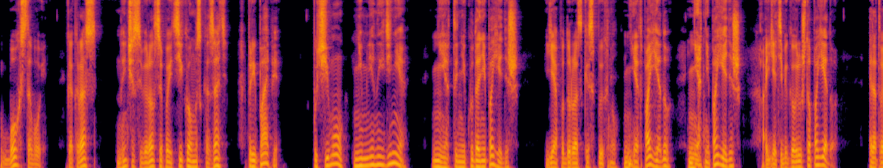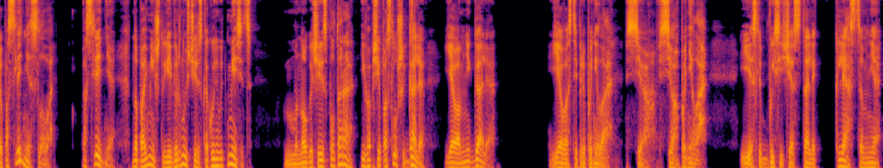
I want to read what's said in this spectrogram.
«Бог с тобой. Как раз нынче собирался пойти к вам и сказать. При папе. Почему не мне наедине? Нет, ты никуда не поедешь». Я по-дурацки вспыхнул. «Нет, поеду». «Нет, не поедешь». «А я тебе говорю, что поеду». «Это твое последнее слово?» «Последнее. Но пойми, что я вернусь через какой-нибудь месяц. Много через полтора. И вообще, послушай, Галя, я вам не Галя. Я вас теперь поняла. Все, все поняла. Если бы вы сейчас стали клясться мне,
